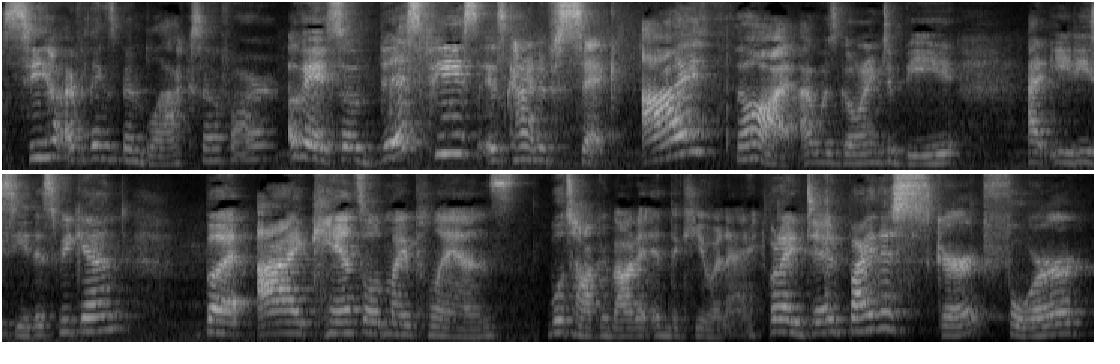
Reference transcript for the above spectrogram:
See how everything's been black so far? Okay, so this piece is kind of sick. I thought I was going to be at EDC this weekend, but I canceled my plans. We'll talk about it in the Q&A. But I did buy this skirt for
